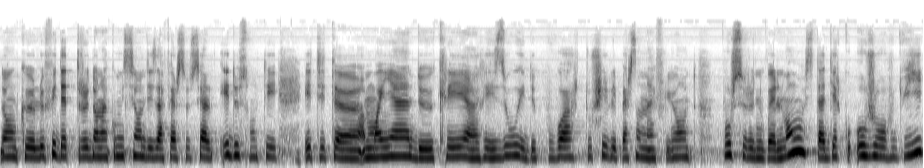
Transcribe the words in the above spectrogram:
Donc, euh, le fait d'être dans la commission des affaires sociales et de santé était un moyen de créer un réseau de pouvoir toucher les personnes influentes pour ce renouvellement. C'est-à-dire qu'aujourd'hui,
